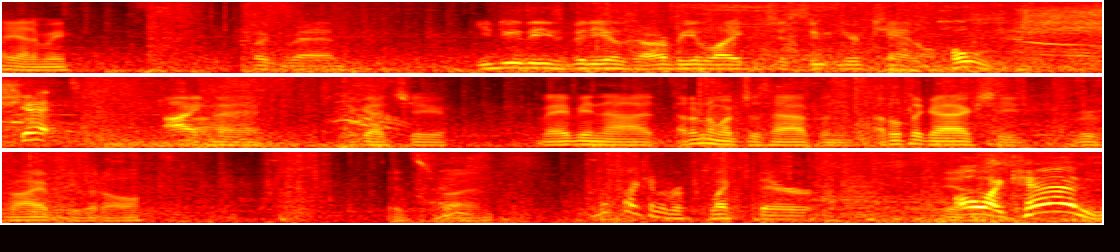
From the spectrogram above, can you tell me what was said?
Hey, enemy. Look, man, you do these videos however you like to suit your channel. Holy shit! I Oh, hey, I got you. Maybe not. I don't know what just happened. I don't think I actually revived you at all. It's fine. wonder if I can reflect their. Yes. Oh, I can.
